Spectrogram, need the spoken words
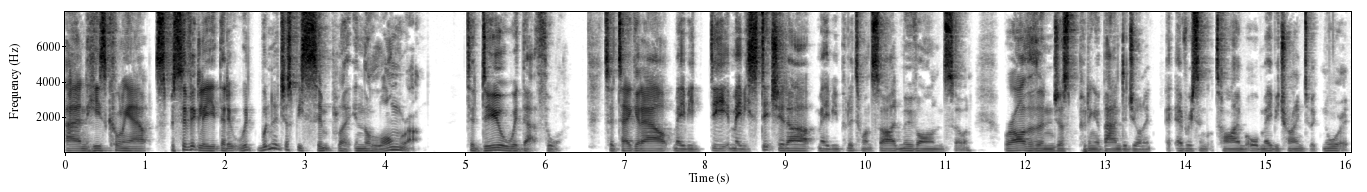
and he's calling out specifically that it would wouldn't it just be simpler in the long run to deal with that thorn, to take it out, maybe de- maybe stitch it up, maybe put it to one side, move on, and so on, rather than just putting a bandage on it every single time or maybe trying to ignore it.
